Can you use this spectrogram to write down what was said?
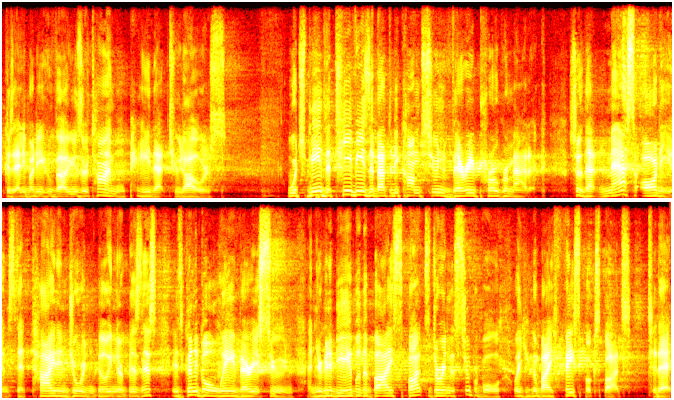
because anybody who values their time will pay that $2. Which means that TV is about to become soon very programmatic. So that mass audience that Tide and Jordan building their business is going to go away very soon. And you're going to be able to buy spots during the Super Bowl like you can buy Facebook spots today.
